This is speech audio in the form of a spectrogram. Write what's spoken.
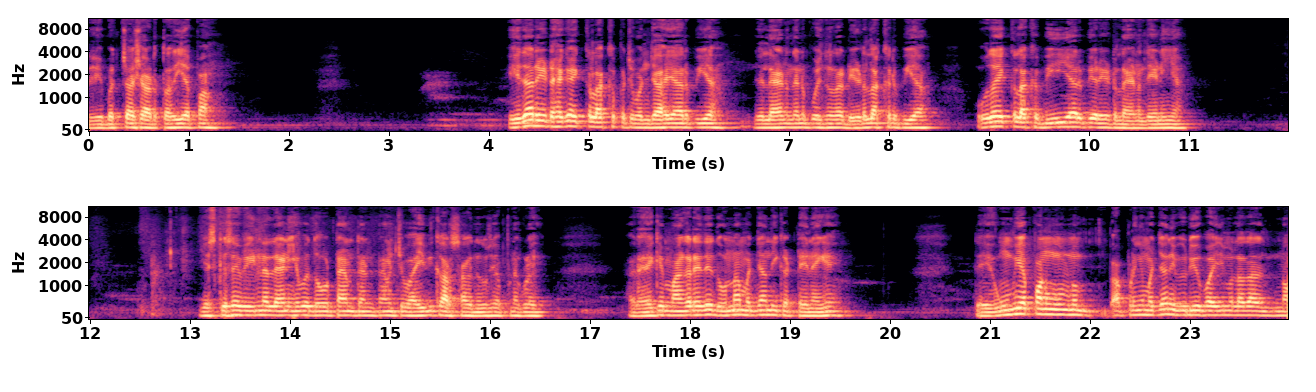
ਇਹ ਬੱਚਾ ਛੱਡਤਾ ਸੀ ਆਪਾਂ। ਇਹਦਾ ਰੇਟ ਹੈਗਾ 1,55,000 ਰੁਪਿਆ ਜੇ ਲੈਣ ਦੇਣ ਪੁੱਛਦਾ ਤਾਂ 1.5 ਲੱਖ ਰੁਪਿਆ ਉਹਦਾ 1,20,000 ਰੁਪਿਆ ਰੇਟ ਲੈਣ ਦੇਣੀ ਆ। ਜਿਸ ਕਿਸੇ ਵੀਰ ਨੇ ਲੈਣੀ ਹੋਵੇ ਦੋ ਟਾਈਮ ਤਿੰਨ ਟਾਈਮ ਚਵਾਈ ਵੀ ਕਰ ਸਕਦੇ ਹੋ ਤੁਸੀਂ ਆਪਣੇ ਕੋਲੇ। ਰਹਿ ਕੇ ਮੰਗ ਰਹੇ ਤੇ ਦੋਨਾਂ ਮੱਝਾਂ ਦੀ ਕੱਟੇ ਨੇਗੇ। ਤੇ ਉਹ ਵੀ ਆਪਾਂ ਨੂੰ ਹੁਣ ਆਪਣੀਆਂ ਮੱਝਾਂ ਦੀ ਵੀਡੀਓ ਪਾਈ ਮੈਨੂੰ ਲੱਗਦਾ 9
